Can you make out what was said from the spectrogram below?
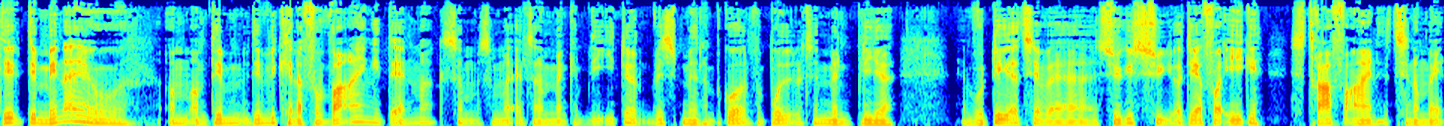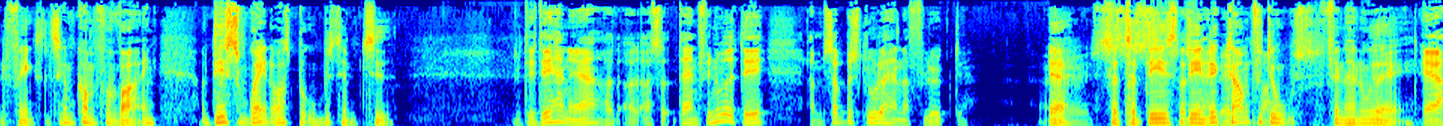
Det, det minder jo om, om det, det, vi kalder forvaring i Danmark, som, som altså man kan blive idømt, hvis man har begået en forbrydelse, men bliver vurderet til at være psykisk syg, og derfor ikke strafegnet til normal fængsel. Så kan man komme forvaring, og det er som regel også på ubestemt tid. Det er det, han er, og, og, og så, da han finder ud af det, jamen, så beslutter han at flygte. Ja, Øh, så, så, så det, er, så det er en lidt kamp fidus, finder han ud af. Ja.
